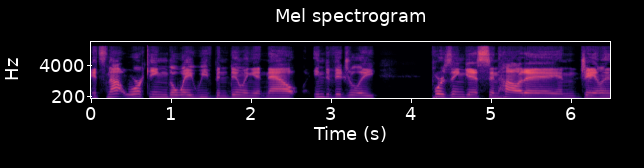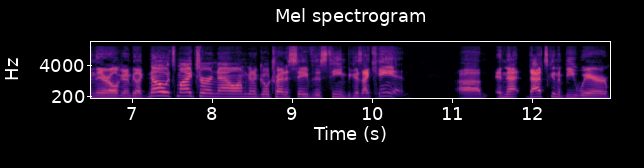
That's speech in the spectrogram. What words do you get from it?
it's not working the way we've been doing it now individually Porzingis and Holiday and Jaylen, they're all going to be like, no, it's my turn now. I'm going to go try to save this team because I can. Um, and that that's going to be where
